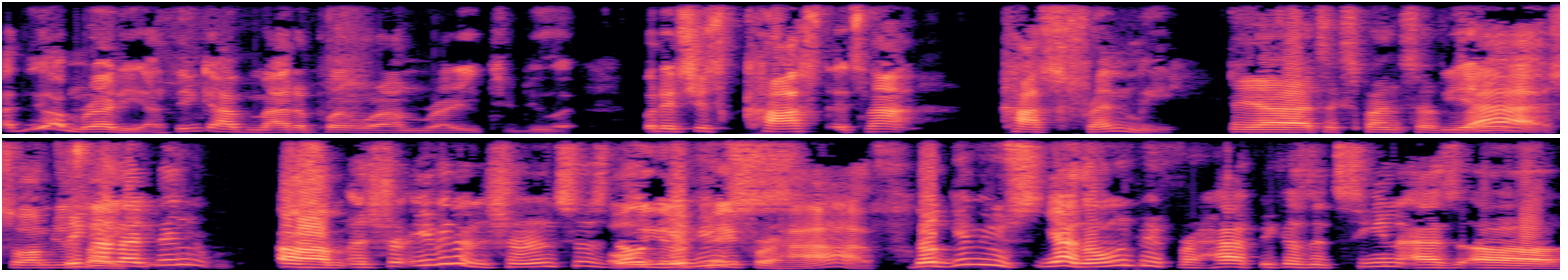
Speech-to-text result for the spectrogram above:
I think I'm ready. I think I'm at a point where I'm ready to do it. But it's just cost it's not cost friendly. Yeah, it's expensive. too. Yeah. So I'm just because like I think um, insur- even insurances they'll oh you gotta give you pay for half. They'll give you yeah, they'll only pay for half because it's seen as a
